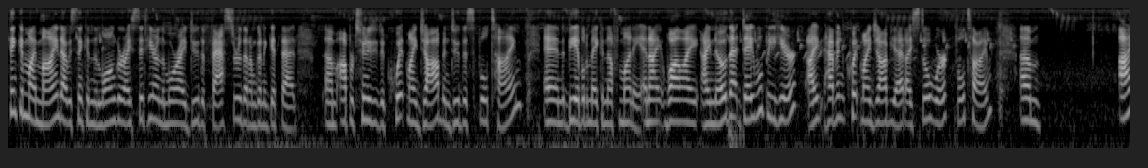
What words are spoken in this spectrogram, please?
think in my mind, I was thinking the longer I sit here and the more I do, the faster that I'm going to get that um, opportunity to quit my job and do this full time and be able to make enough money. And I, while I, I know that day will be here, I haven't quit my job yet. I still work full time. Um, I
